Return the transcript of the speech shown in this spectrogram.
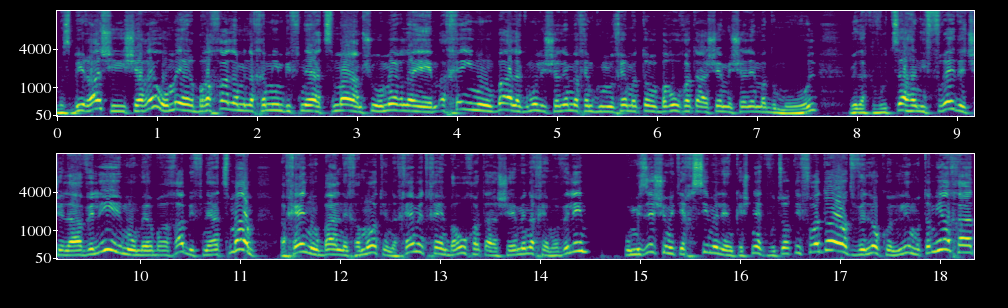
מסביר רש"י שהרי הוא אומר ברכה למנחמים בפני עצמם שהוא אומר להם אחינו בעל הגמול ישלם לכם גמולכם הטוב ברוך אתה השם משלם הגמול ולקבוצה הנפרדת של האבלים הוא אומר ברכה בפני עצמם אחינו בעל נחמות ינחם אתכם ברוך אתה השם מנחם אבלים. ומזה שמתייחסים אליהם כשני קבוצות נפרדות ולא כוללים אותם יחד,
